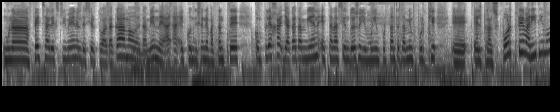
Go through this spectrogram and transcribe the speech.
una fecha de Extreme en el desierto de Atacama, donde también hay, hay condiciones bastante complejas y acá también están haciendo eso y es muy importante también porque eh, el transporte marítimo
